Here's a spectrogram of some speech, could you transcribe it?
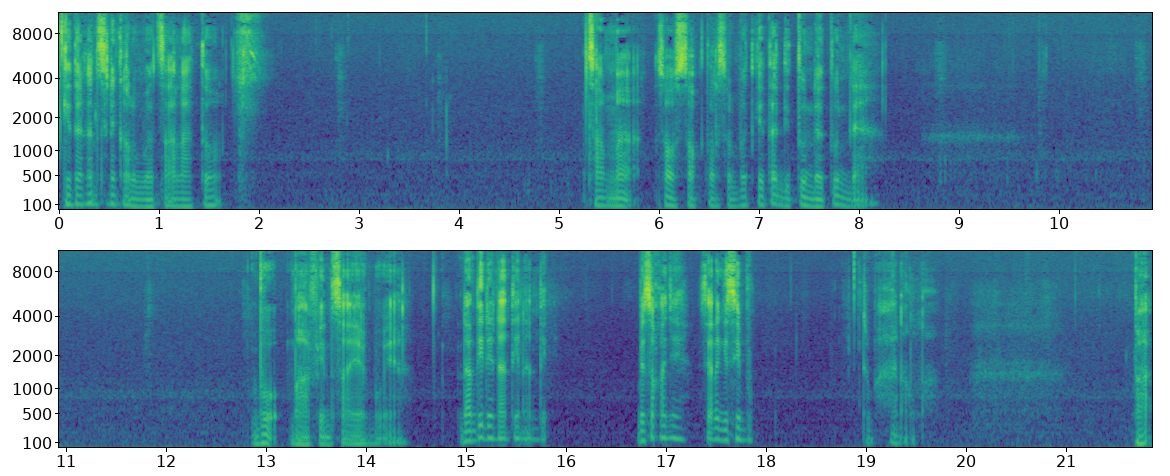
Kita kan sering kalau buat salah tuh sama sosok tersebut kita ditunda-tunda Bu, maafin saya bu ya. Nanti deh nanti nanti. Besok aja ya. Saya lagi sibuk. Subhanallah. Pak,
